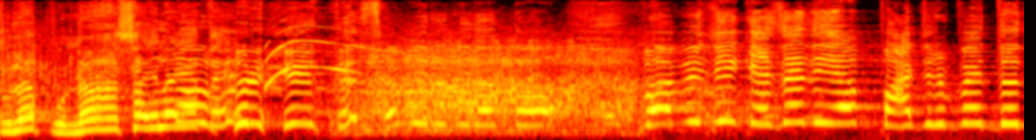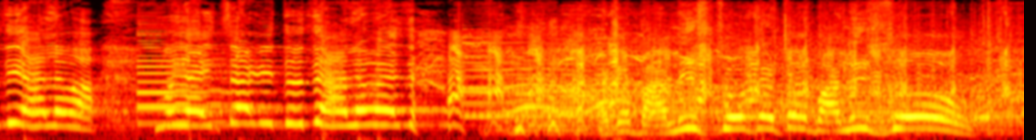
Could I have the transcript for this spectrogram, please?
तुला पुन्हा हसायला येते बाबीजी कैसे दिया? पाच रुपये दुधी हलवा. मग जायचं आणि दुधी हलवायचं अगं बालिश जोक तो बालिश जोक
